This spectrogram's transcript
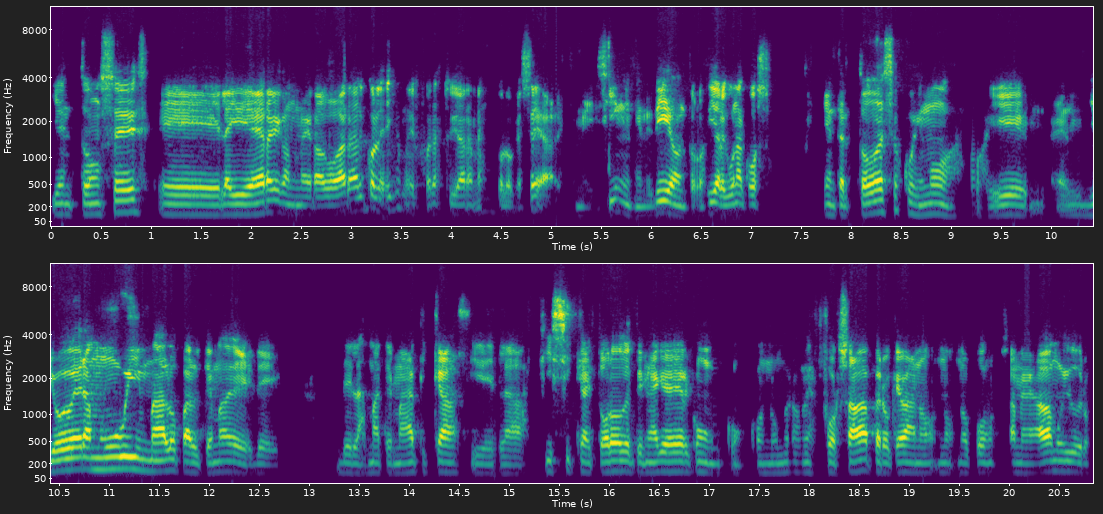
Y entonces eh, la idea era que cuando me graduara del colegio me fuera a estudiar a México, lo que sea, este, medicina, ingeniería, odontología, alguna cosa. Y entre todo eso escogimos, escogí, yo era muy malo para el tema de, de, las matemáticas y de la física y todo lo que tenía que ver con, con, con números. Me esforzaba, pero que va, no, no, no puedo, o sea, me daba muy duro.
